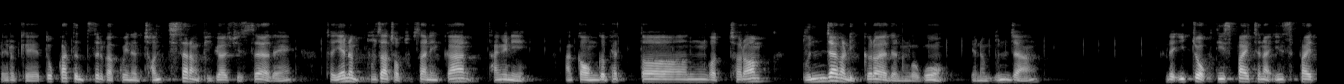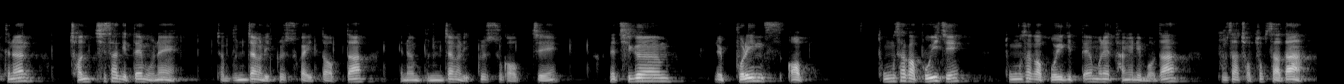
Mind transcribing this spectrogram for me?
자, 이렇게 똑같은 뜻을 갖고 있는 전치사랑 비교할 수 있어야 돼. 자, 얘는 부사 접속사니까 당연히 아까 언급했던 것처럼 문장을 이끌어야 되는 거고 얘는 문장. 근데 이쪽 despite나 inspite는 전치사기 때문에 자, 문장을 이끌 수가 있다 없다? 얘는 문장을 이끌 수가 없지. 근데 지금 brings up 동사가 보이지? 동사가 보이기 때문에 당연히 뭐다? 부사 접속사다.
